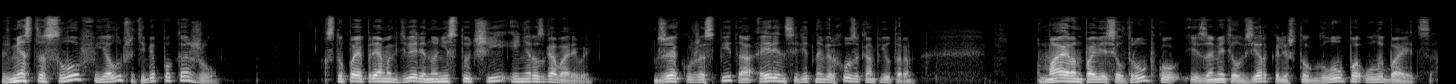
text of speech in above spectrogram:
Вместо слов я лучше тебе покажу. Ступай прямо к двери, но не стучи и не разговаривай. Джек уже спит, а Эрин сидит наверху за компьютером. Майрон повесил трубку и заметил в зеркале, что глупо улыбается.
